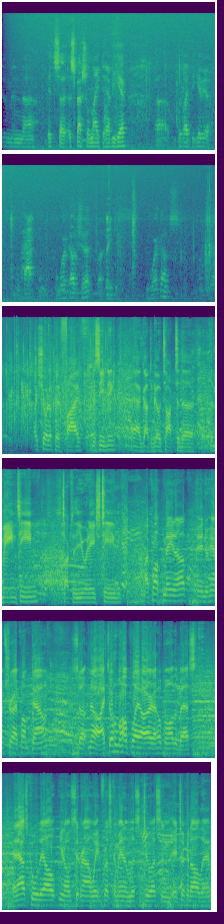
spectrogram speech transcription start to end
And uh, it's a a special night to have you here. Uh, We'd like to give you a hat and a workout shirt. Thank you. Your workouts? I showed up at five this evening. I got to go talk to the, the Maine team, talk to the UNH team. I pumped Maine up. In New Hampshire, I pumped down. So no, I told them all play hard. I hope them all the best. And that was cool. They all, you know, sitting around waiting for us to come in and listen to us, and it took it all in.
